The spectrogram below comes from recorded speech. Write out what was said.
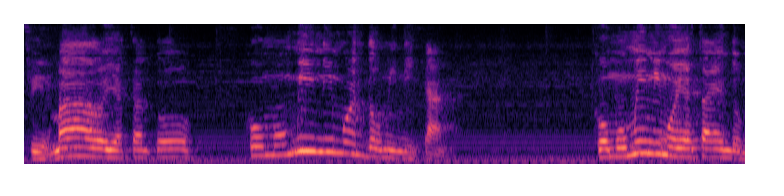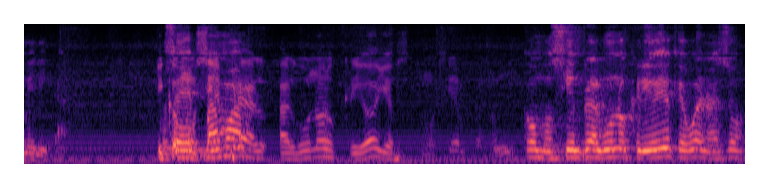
firmados, ya están todos como mínimo en Dominicana. Como mínimo ya están en Dominicana. Y como siempre, algunos criollos, como siempre. Como siempre, algunos criollos que, bueno, eso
